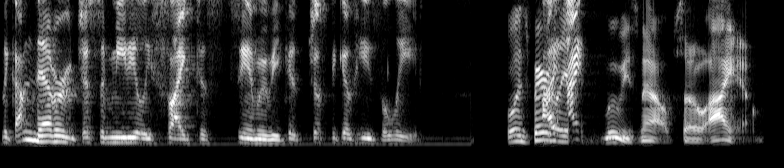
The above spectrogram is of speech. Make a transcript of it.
like I'm never just immediately psyched to see a movie just because he's the lead. well, he's barely I- in I- movies now, so I am.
